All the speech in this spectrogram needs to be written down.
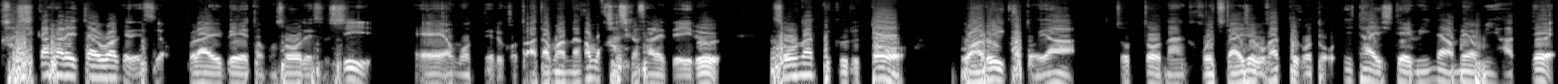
可視化されちゃうわけですよ。プライベートもそうですし、えー、思ってること、頭の中も可視化されている。そうなってくると、悪いことや、ちょっとなんかこいつ大丈夫かってことに対してみんなが目を見張って、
